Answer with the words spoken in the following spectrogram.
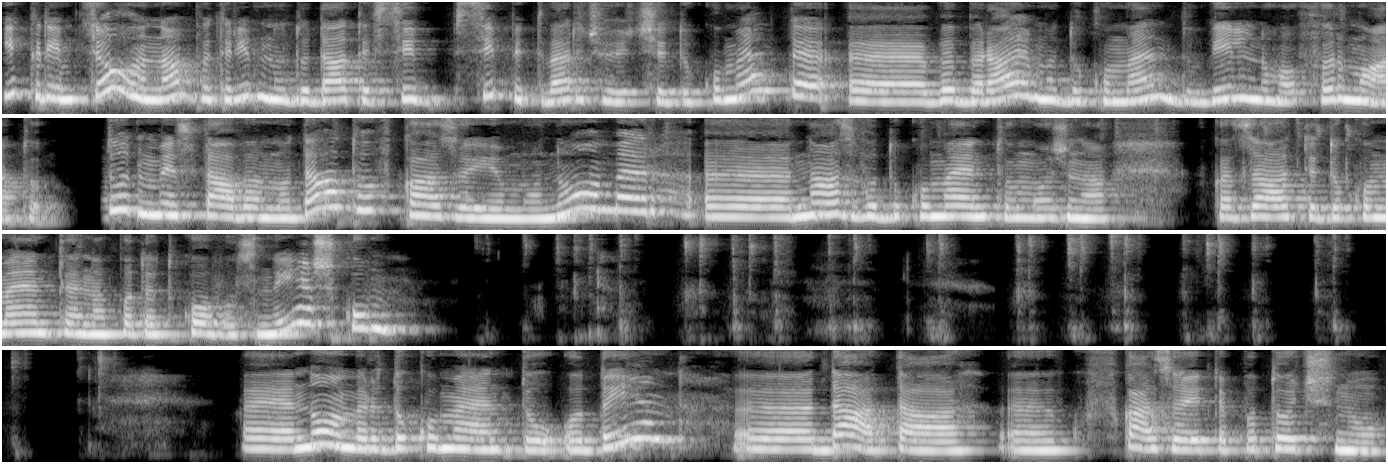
І крім цього, нам потрібно додати всі, всі підтверджуючі документи, е, вибираємо документ довільного формату. Тут ми ставимо дату, вказуємо номер, е, назву документу можна вказати документи на податкову знижку. Е, Номер документу 1, е, дата е, вказуєте поточну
